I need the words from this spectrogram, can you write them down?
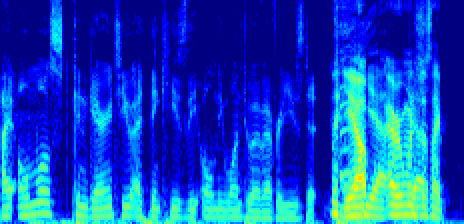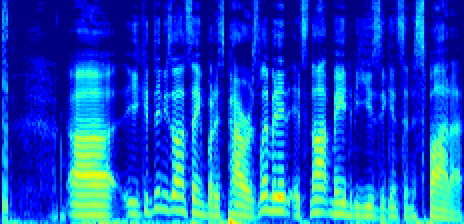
I almost can guarantee you. I think he's the only one to have ever used it. Yep. Yeah, Everyone's yeah. just like, Uh, he continues on saying, but his power is limited. It's not made to be used against an Espada.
